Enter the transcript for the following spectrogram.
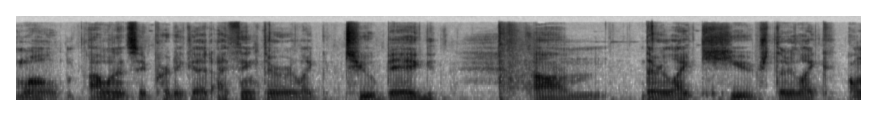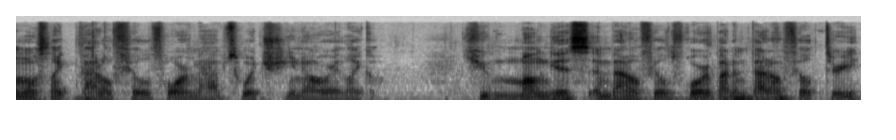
well, I wouldn't say pretty good. I think they're like too big. Um, they're like huge. They're like almost like Battlefield 4 maps, which you know are like humongous in Battlefield 4, but in Battlefield 3,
